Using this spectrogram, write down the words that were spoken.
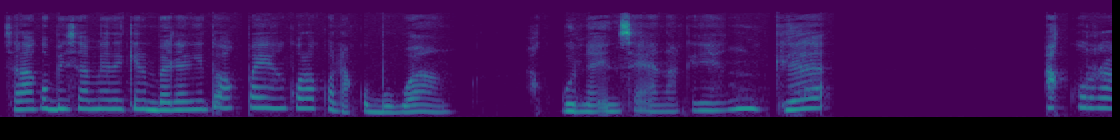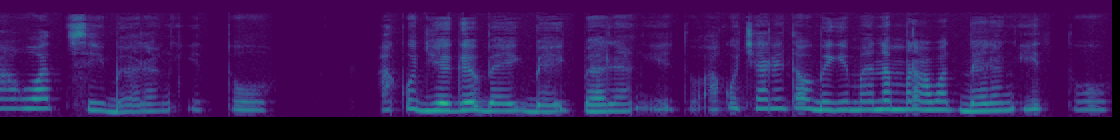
Setelah aku bisa milikin barang itu apa yang aku lakukan? Aku buang. Aku gunain seenaknya. Enggak. Aku rawat sih barang itu. Aku jaga baik-baik barang itu. Aku cari tahu bagaimana merawat barang itu.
